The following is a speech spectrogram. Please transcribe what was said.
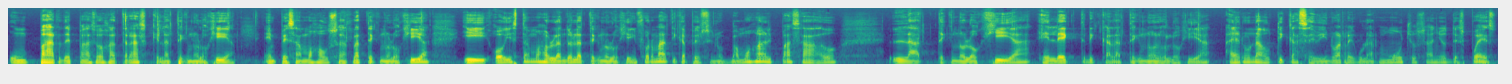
un par de pasos atrás que la tecnología. Empezamos a usar la tecnología y hoy estamos hablando de la tecnología informática, pero si nos vamos al pasado, la tecnología eléctrica, la tecnología aeronáutica se vino a regular muchos años después.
